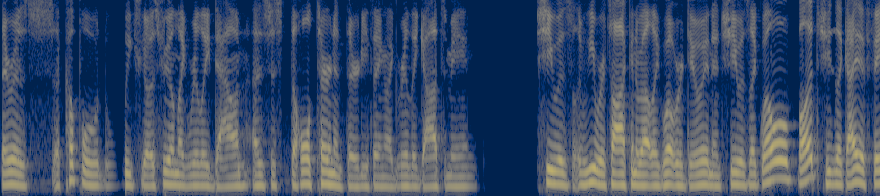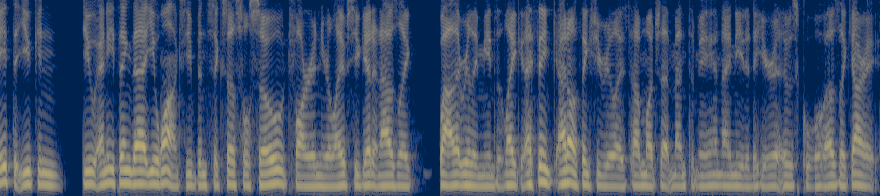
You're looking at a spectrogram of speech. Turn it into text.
there was a couple weeks ago, I was feeling like really down. I was just the whole turn thirty thing like really got to me, and she was we were talking about like what we're doing, and she was like, "Well, bud," she's like, "I have faith that you can do anything that you want because you've been successful so far in your life, so you get it." And I was like, "Wow, that really means it." Like, I think I don't think she realized how much that meant to me, and I needed to hear it. It was cool. I was like, "All right,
